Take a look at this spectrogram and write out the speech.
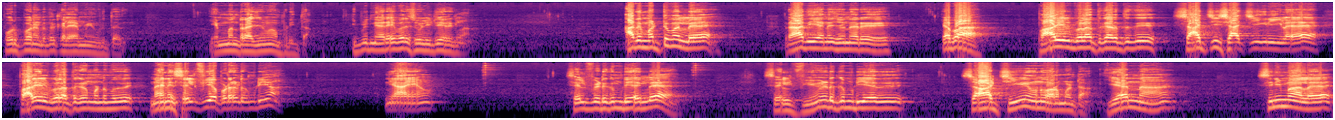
பொறுப்பான இடத்துல கல்யாணம் பண்ணி கொடுத்தாரு. எம்என் ராஜனும் அப்படித்தான். இப்படி நிறைய பேர் சொல்லிகிட்டே இருக்கலாம். அது மட்டுமல்ல ராதி என்ன சொன்னார்? ஏப்பா பாலியல் பலாத்காரத்துக்கு சாட்சி சாட்சிங்கிறீங்களே பாலியல் பலாத்காரம் பண்ணும்போது நான் என்ன செல்ஃபியாக படம் எடுக்க முடியும்? நியாயம். செல்ஃபி எடுக்க முடியாதுல்ல? செல்ஃபியும் எடுக்க முடியாது. சாட்சியும் இவனும் வரமாட்டான். ஏன்னா சினிமாவில்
